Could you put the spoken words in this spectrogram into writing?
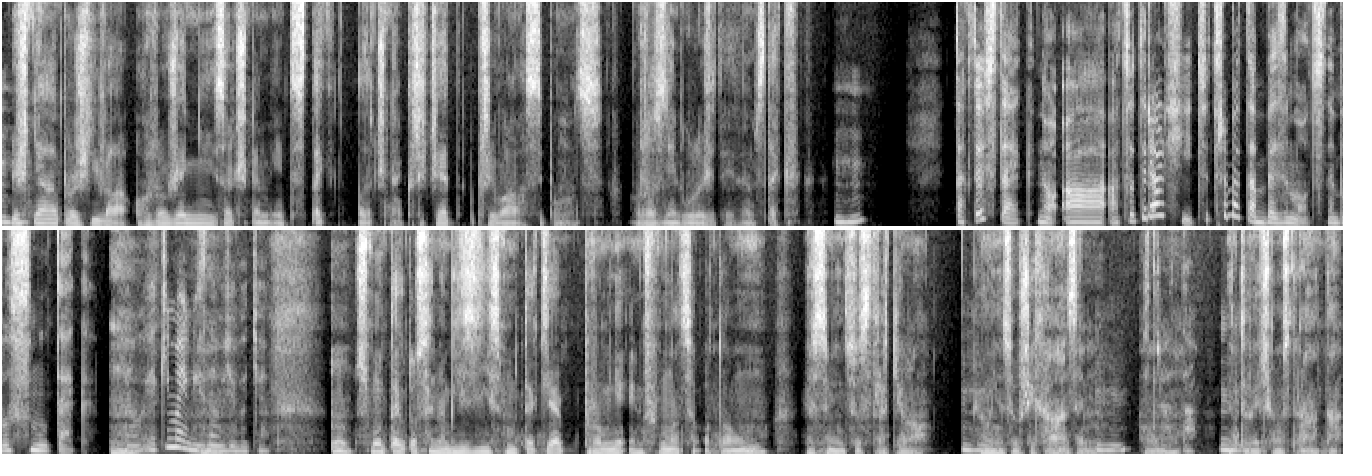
Mm-hmm. Když nějak prožívá ohrožení, začne mít stek a začne křičet a přivolá si pomoc. Hrozně důležitý ten stek. Mm-hmm. Tak to je stek. No a, a co ty další? Co třeba ta bezmoc nebo smutek? Mm. Jo, jaký mají význam mm. v životě? Mm, smutek to se nabízí. Smutek je pro mě informace o tom, že jsem něco ztratila. Mm. Že o něco přicházím. Mm. Ztráta. Mm. Je to většinou ztráta.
